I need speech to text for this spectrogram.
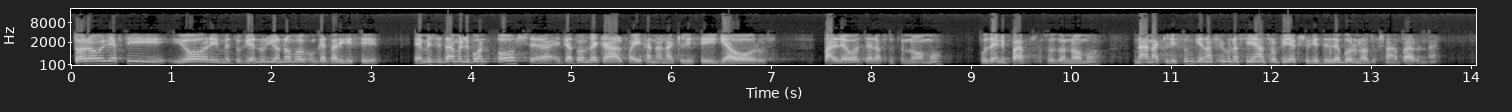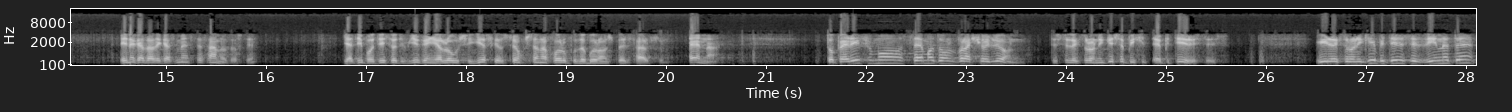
Τώρα όλοι αυτοί οι όροι με τον καινούριο νόμο έχουν καταργηθεί. Εμείς ζητάμε λοιπόν όσα 110α είχαν ανακληθεί για όρους παλαιότερα αυτού του νόμου, που δεν υπάρχουν σε αυτόν τον νόμο, να ανακληθούν και να φύγουν αυτοί οι άνθρωποι έξω, γιατί δεν μπορούν να το ξαναπάρουν. Είναι καταδικασμένοι σε θάνατο αυτοί. Γιατί υποτίθεται ότι βγήκαν για λόγους υγείας και τους έχουν σε ένα χώρο που δεν μπορούν να τους περιθάλψουν. Ένα. Το περίφημο θέμα των βραχιολιών, της ηλεκτρονικής επιτήρησης. Η ηλεκτρονική επιτήρηση δίνεται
